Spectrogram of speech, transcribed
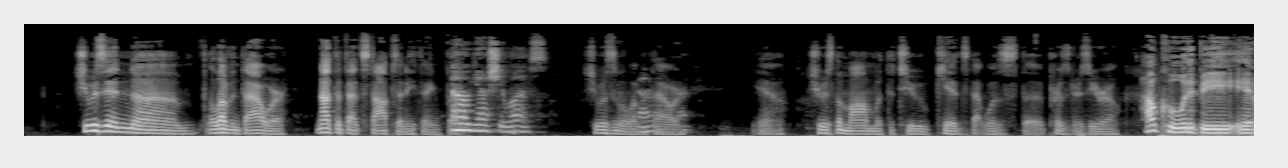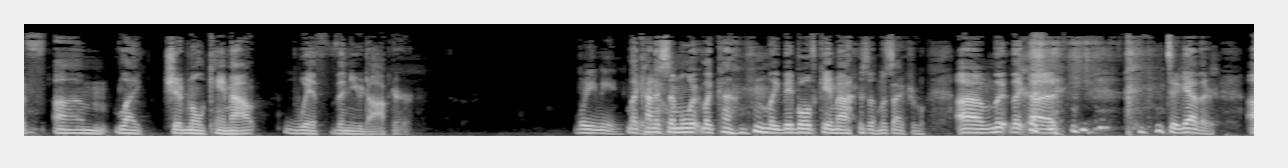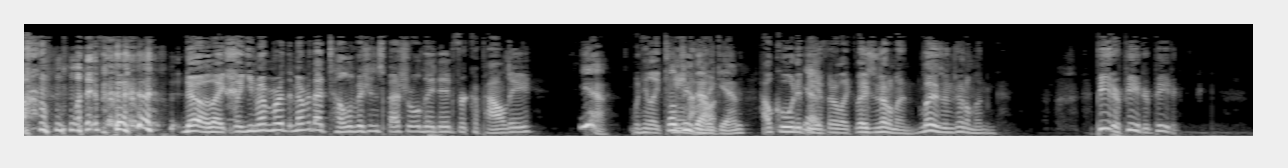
she was in um, Eleventh Hour. Not that that stops anything, but Oh, yeah, she was. she was in Eleventh about Hour. Yeah, she was the mom with the two kids. That was the Prisoner Zero. How cool would it be if, um, like Chibnall came out with the new Doctor? What do you mean? Like kind of similar, like kind of, like they both came out as homosexual, um, like uh, together. Um, no, like like you remember remember that television special they did for Capaldi Yeah, when he like they'll came do that out? again. How cool would it Yeah. be if they're like, ladies and gentlemen, ladies and gentlemen, Peter, Peter, Peter,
